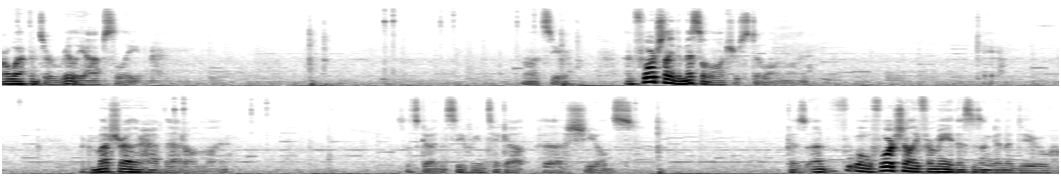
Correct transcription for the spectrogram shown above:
our weapons are really obsolete. let's see here. Unfortunately, the missile launcher is still online. Okay. Would much rather have that online. So let's go ahead and see if we can take out the shields. Because, well, fortunately for me, this isn't going to do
